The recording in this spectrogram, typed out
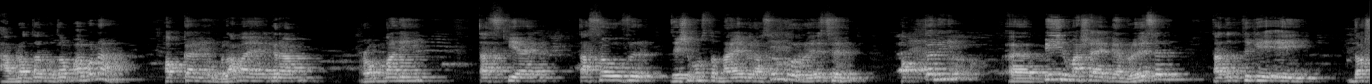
আমরা তো আর কোথাও পাবো না। হক্কানি ওলামায় গ্রাম রব্বানি তাস্কিয়ায় তাসাউফের যে সমস্ত নায়েবের আসনগর রয়েছেন হক্কানি আহ, পীর মাসায় জ্ঞান রয়েছেন তাদের থেকে এই দশ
